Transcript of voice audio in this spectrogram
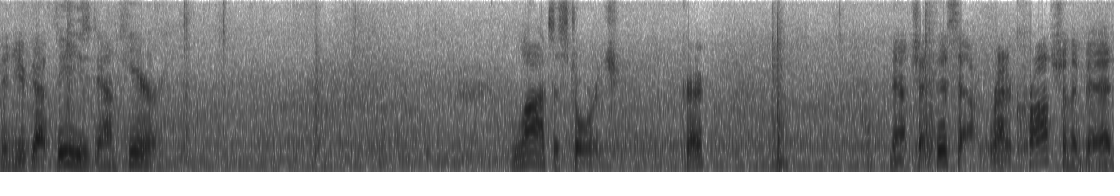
Then you've got these down here. Lots of storage, okay? Now check this out. Right across from the bed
